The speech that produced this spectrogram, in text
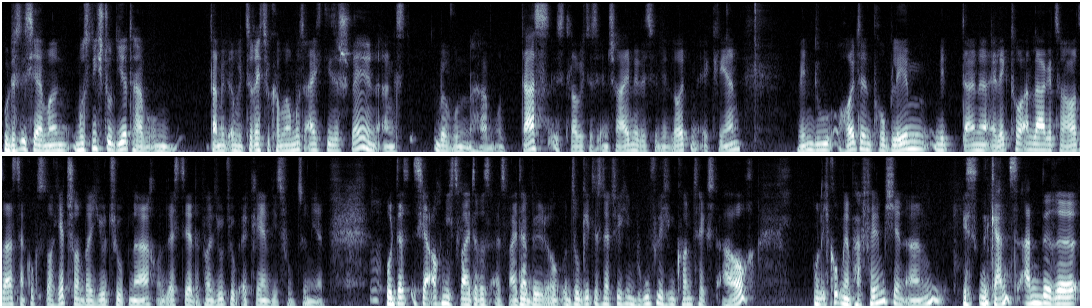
Und das ist ja, man muss nicht studiert haben, um damit irgendwie zurechtzukommen. Man muss eigentlich diese Schwellenangst überwunden haben. Und das ist, glaube ich, das Entscheidende, dass wir den Leuten erklären, wenn du heute ein Problem mit deiner Elektroanlage zu Hause hast, dann guckst du doch jetzt schon bei YouTube nach und lässt dir von YouTube erklären, wie es funktioniert. Und das ist ja auch nichts weiteres als Weiterbildung. Und so geht es natürlich im beruflichen Kontext auch. Und ich gucke mir ein paar Filmchen an, ist eine ganz andere,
